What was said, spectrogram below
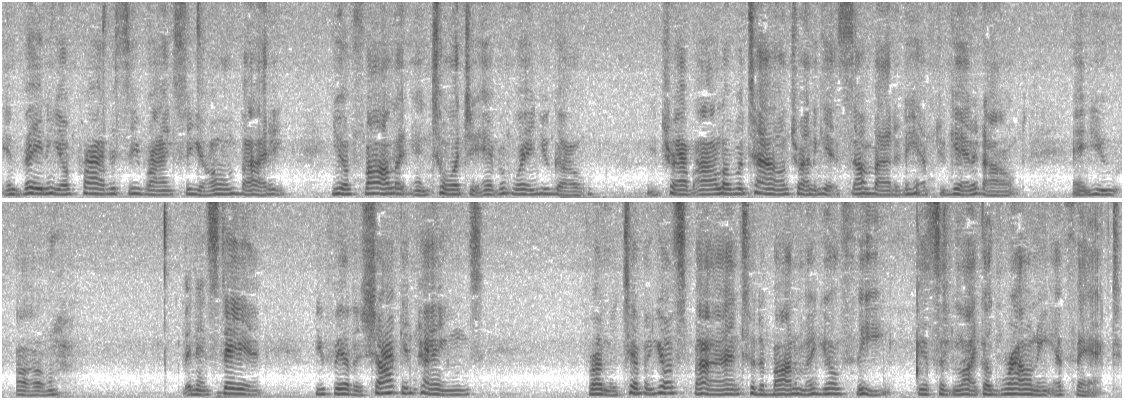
invading your privacy rights to your own body. You're followed and tortured everywhere you go. You travel all over town trying to get somebody to help you get it out, and you um, but instead you feel the shocking pains from the tip of your spine to the bottom of your feet. It's like a grounding effect.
